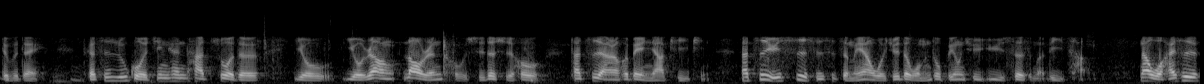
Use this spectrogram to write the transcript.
对不对？可是如果今天他做的有有让落人口实的时候，他自然而然会被人家批评。那至于事实是怎么样，我觉得我们都不用去预设什么立场。那我还是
